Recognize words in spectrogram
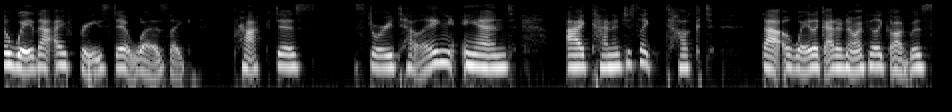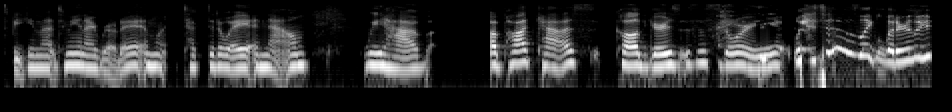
the way that I phrased it was like practice storytelling. And I kind of just like tucked that away. Like, I don't know. I feel like God was speaking that to me and I wrote it and like tucked it away. And now we have a podcast called Yours is a Story, which is like literally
